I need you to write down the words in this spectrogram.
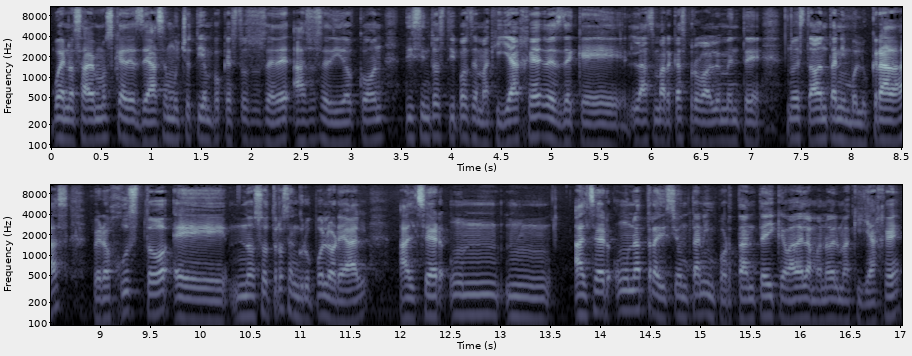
bueno, sabemos que desde hace mucho tiempo que esto sucede, ha sucedido con distintos tipos de maquillaje, desde que las marcas probablemente no estaban tan involucradas, pero justo eh, nosotros en Grupo L'Oreal, al ser un... mm, al ser una tradición tan importante y que va de la mano del maquillaje,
